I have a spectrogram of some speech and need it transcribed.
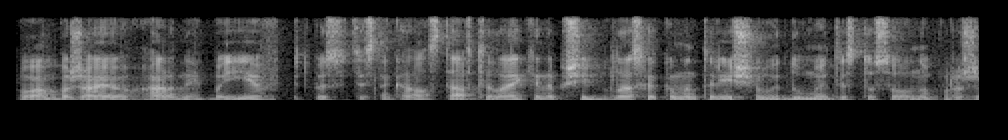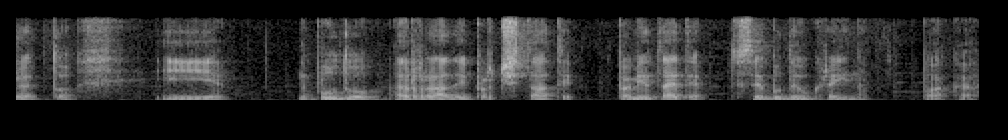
вам бажаю гарних боїв. Підписуйтесь на канал, ставте лайки, напишіть, будь ласка, коментарі, що ви думаєте стосовно прожетто. І буду радий прочитати. Пам'ятайте, все буде Україна. Пока.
